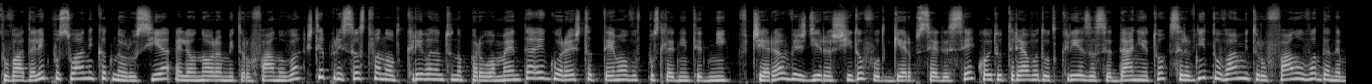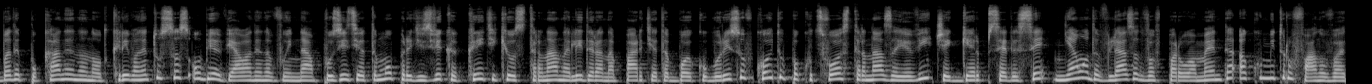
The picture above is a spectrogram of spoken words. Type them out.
Това дали посланникът на Русия Елеонора Митрофанова ще присъства на откриването на парламента е гореща тема в последните дни. Вчера Вежди Рашидов от ГЕРБ СДС, който трябва да открие заседанието, сравни това Митрофанова да не бъде поканена на откриването с обявяване на война. Позиция Позицията му предизвика критики от страна на лидера на партията Бойко Борисов, който пък от своя страна заяви, че ГЕРБ СДС няма да влязат в парламента, ако Митрофанова е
